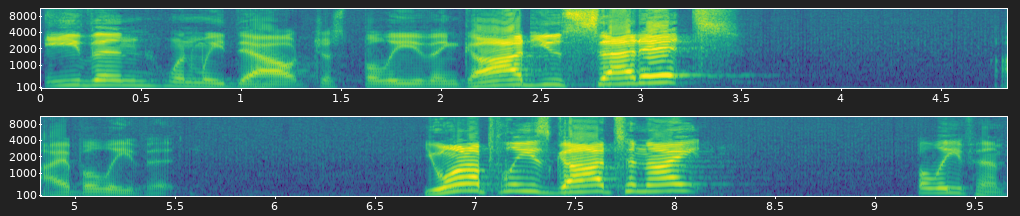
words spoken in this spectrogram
Even when we doubt, just believing, God, you said it. I believe it. You want to please God tonight? Believe Him.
